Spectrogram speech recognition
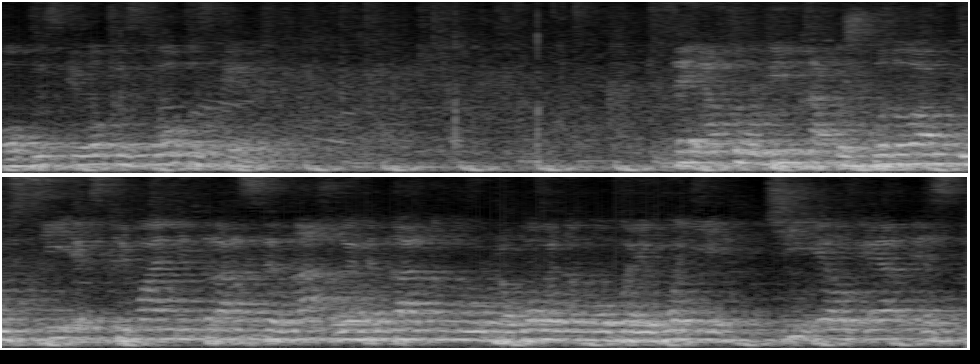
Оплески, оплески, оплески. Цей автомобіль також подолав усі екстремальні траси на легендарному випробованому полігоні GLR S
